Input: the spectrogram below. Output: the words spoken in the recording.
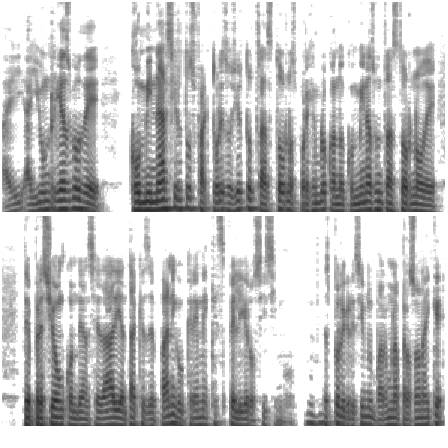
hay, hay un riesgo de combinar ciertos factores o ciertos trastornos. Por ejemplo, cuando combinas un trastorno de depresión con de ansiedad y ataques de pánico, créeme que es peligrosísimo. Uh -huh. Es peligrosísimo para una persona. Hay que,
